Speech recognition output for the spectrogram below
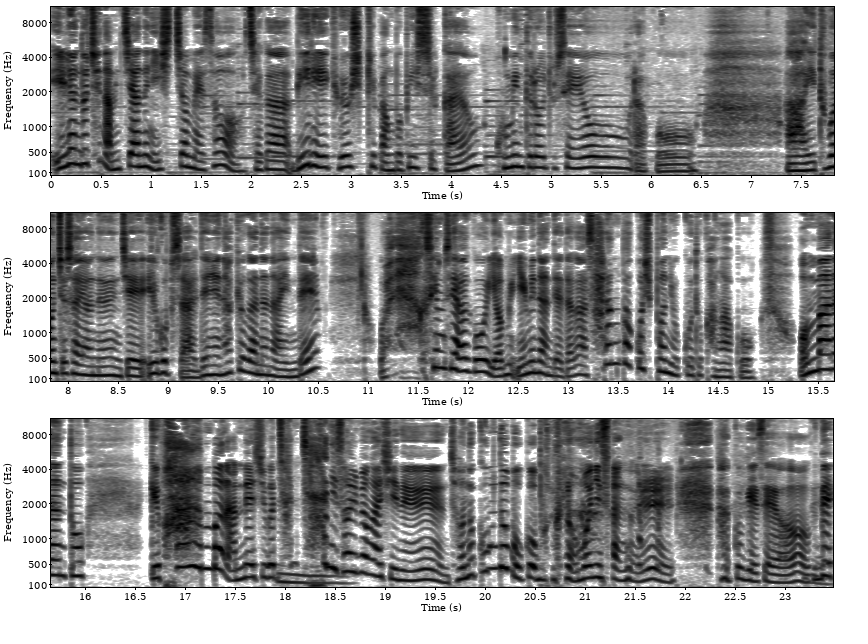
1년도 채 남지 않은 이 시점에서 제가 미리 교육시킬 방법이 있을까요? 고민 들어주세요. 라고. 아, 이 두 번째 사연은 이제 7살, 내년 학교 가는 아이인데, 워낙 샘세하고 예민한 데다가 사랑받고 하는 욕구도 강하고, 엄마는 또, 화 한 번 안 내시고 찬찬히 설명하시는 저는 꿈도 못 꿔본 그런 어머니상을 갖고 계세요. 근데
